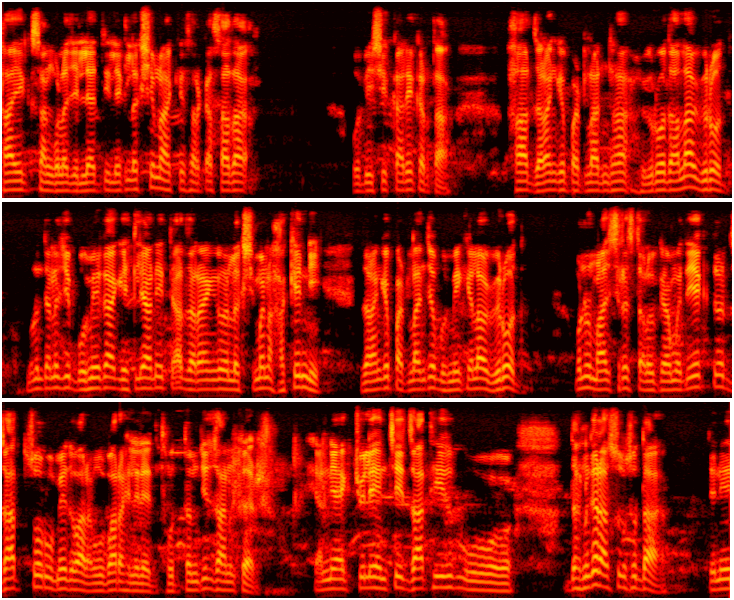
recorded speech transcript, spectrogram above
हा एक सांगोला जिल्ह्यातील एक लक्ष्मण हाकेसारखा साधा ओबीसी कार्यकर्ता हा जरांगे पाटलांच्या विरोधाला विरोध. म्हणून त्यांना जी भूमिका घेतली आणि त्या जरांगे लक्ष्मण हाकेंनी जरांगे पाटलांच्या भूमिकेला विरोध म्हणून माळशिरस तालुक्यामध्ये एक जातचोर उमेदवार उभा राहिलेले आहेत उत्तमजी जानकर. यांनी ॲक्च्युली यांची जात ही धनगर असूनसुद्धा त्यांनी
